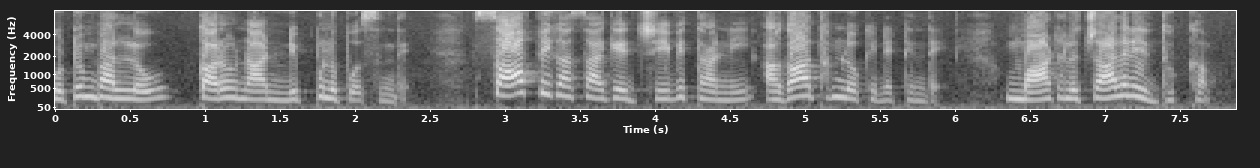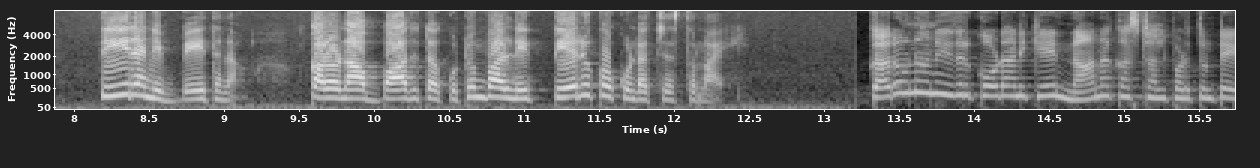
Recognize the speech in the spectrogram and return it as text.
కుటుంబాల్లో కరోనా నిప్పులు పోసింది. సాఫీగా సాగే జీవితాన్ని అగాధంలోకి నెట్టింది. మాటలు చాలని దుఃఖం తీరని వేదన కరోనా బాధిత కుటుంబాల్ని తేరుకోకుండా చేస్తున్నాయి. కరోనాను ఎదుర్కోవడానికే నానా కష్టాలు పడుతుంటే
